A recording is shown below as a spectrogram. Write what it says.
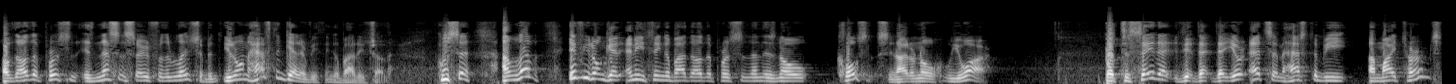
of the other person is necessary for the relationship. But You don't have to get everything about each other. Who said, unless, if you don't get anything about the other person, then there's no closeness. You know, I don't know who you are. But to say that, that, that your etzem has to be on my terms,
